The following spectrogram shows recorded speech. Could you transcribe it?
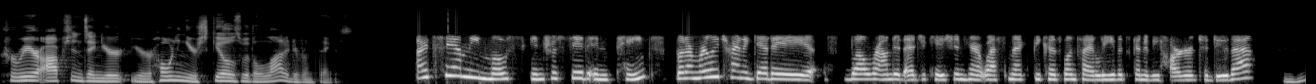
career options and you're you're honing your skills with a lot of different things? I'd say I'm the most interested in paint, but I'm really trying to get a well-rounded education here at West-MEC because once I leave, it's going to be harder to do that. Mm-hmm.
